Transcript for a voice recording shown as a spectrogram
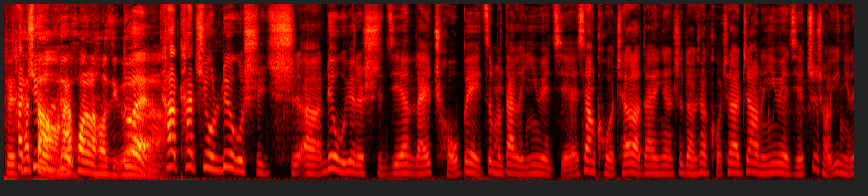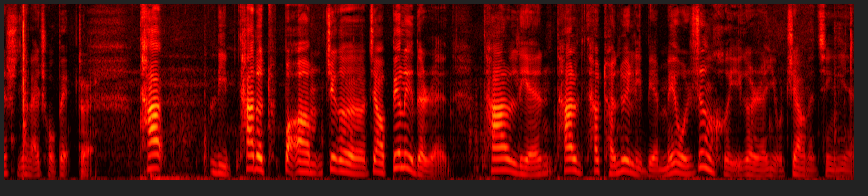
对他他只有六岛还换了好几个对他，他只有六个时时呃六个月的时间来筹备这么大个音乐节。像 Coachella 大家应该知道，像 Coachella 这样的音乐节，至少一年的时间来筹备。对，他里他的嗯这个叫 Billy 的人，他连他他团队里边没有任何一个人有这样的经验，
